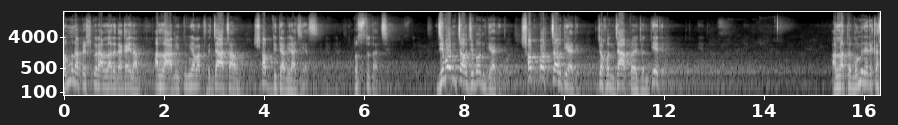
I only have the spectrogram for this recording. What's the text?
নমুনা পেশ করে আল্লাহরে দেখাইলাম, আল্লাহ আমি, তুমি আমার কাছে যা চাও, সব দিতে আমি রাজি আছি, প্রস্তুত আছি। জীবন চাও, জীবন দিয়া দিব সম্পদ চাও দিয়া দিব যখন যা প্রয়োজন দিয়ে দেব। আল্লাহ তো মুমিনের কাছ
